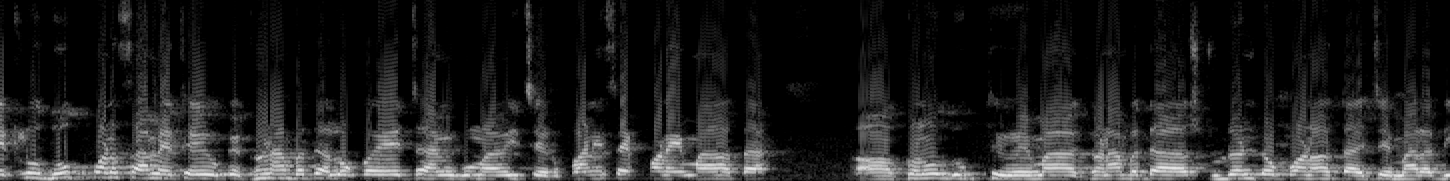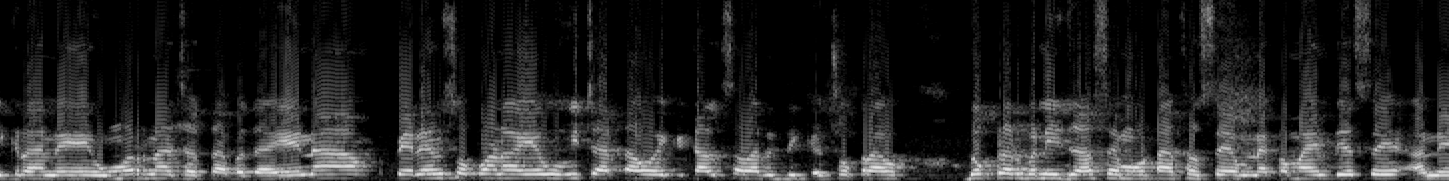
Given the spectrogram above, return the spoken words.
એટલું દુઃખ પણ સામે થયું કે ઘણા બધા લોકોએ જાન ગુમાવી છે. રૂપાણી સાહેબ પણ એમાં હતા. ઘણું દુઃખ થયું. એમાં ઘણા બધા સ્ટુડન્ટો પણ હતા જે મારા દીકરાને ઉંમરના જ હતા બધા. એના પેરેન્ટ્સો પણ એવું વિચારતા હોય કે કાલ સવારે છોકરાઓ ડોક્ટર બની જશે, મોટા થશે, અમને કમાઈ દેશે અને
